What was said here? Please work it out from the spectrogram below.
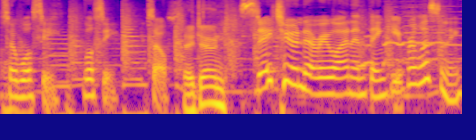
So we'll see. We'll see. So Stay tuned. stay tuned, everyone, and thank you for listening.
